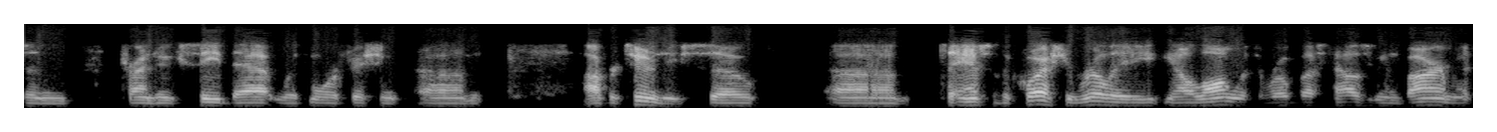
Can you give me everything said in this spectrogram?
and trying to exceed that with more efficient um, opportunities. So, um, to answer the question, really, you know, along with the robust housing environment,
